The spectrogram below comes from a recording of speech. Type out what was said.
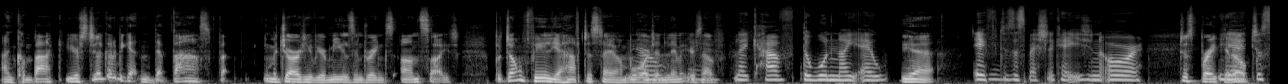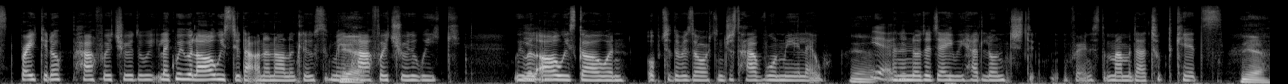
and come back. You're still going to be getting the vast majority of your meals and drinks on site, but don't feel you have to stay on board No. and limit yourself. Like have the one night out Yeah, if there's a special occasion or just break it yeah, up. just break it up halfway through the week. Like we will always do that on an all inclusive meal Yeah. halfway through the week. We will always go and up to the resort and just have one meal out. Yeah, Yeah. And another day we had lunch. To, in fairness, the mum and dad took the kids yeah.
